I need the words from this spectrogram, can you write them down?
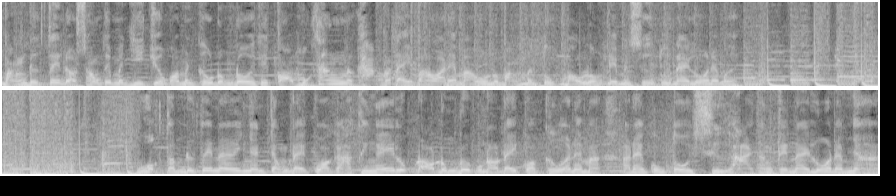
Bắn được tên đó xong thì mình di chuyển qua mình cứu đông đội thì có một thằng nó khác nó đầy bao anh em mà nó bắn mình tụt máu luôn. Để mình xử tụi này luôn em ơi. Buộc tấm được tên này nhanh chóng đẩy qua gạt thì ngay lúc đó đông đội của nó đẩy qua cứu anh em mà anh em cùng tôi xử hai thằng tên này luôn em nhá.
